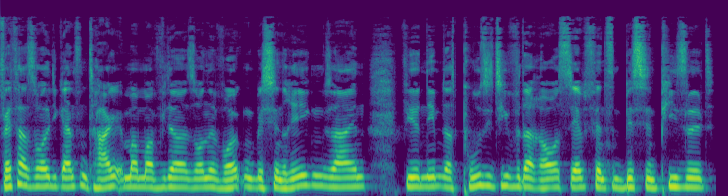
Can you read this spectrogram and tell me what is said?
Wetter soll die ganzen Tage immer mal wieder Sonne, Wolken, ein bisschen Regen sein. Wir nehmen das Positive daraus, selbst wenn es ein bisschen pieselt.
